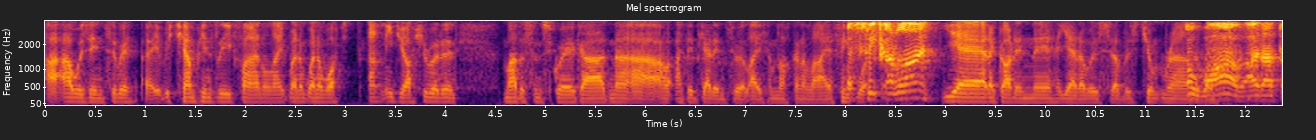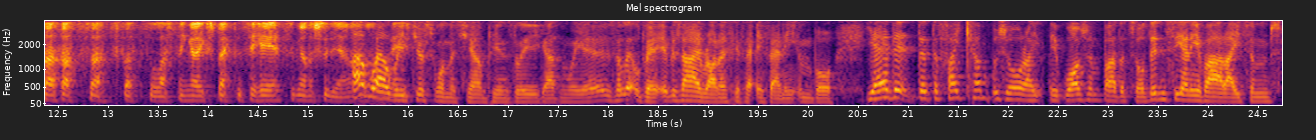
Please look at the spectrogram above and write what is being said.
I, I was into it. It was Champions League final night when I, when I watched Anthony Joshua in Madison Square Garden. I, I, I did get into it. Like I'm not gonna lie. I think What, Sweet Caroline? Yeah, I got in there. Yeah, I was I was jumping around. Oh wow, I, that, that, that's that's that's the last thing I expected to hear. To be honest with you, Ah, well, we just won the Champions League, hadn't we? It was a little bit. It was ironic, if if anything, but yeah, the the, the fight camp was all right. It wasn't bad at all. Didn't see any of our items.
